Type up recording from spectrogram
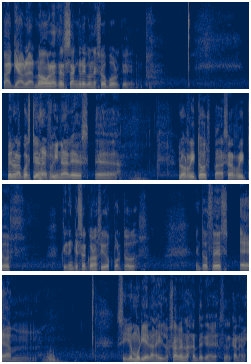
¿para qué hablar? No vamos a hacer sangre con eso porque... Pero la cuestión al final es... Eh, los ritos, para ser ritos, tienen que ser conocidos por todos. Entonces, em, si yo muriera, y lo saben la gente que es cercana a mí,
